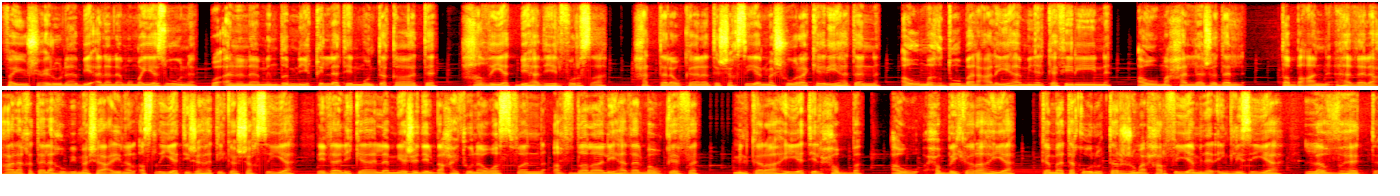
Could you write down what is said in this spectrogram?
فيشعرنا بأننا مميزون وأننا من ضمن قلة منتقات حظيت بهذه الفرصة. حتى لو كانت الشخصية المشهورة كريهة أو مغضوبا عليها من الكثيرين أو محل جدل. طبعا هذا لا علاقة له بمشاعرنا الأصلية تجاه تلك الشخصية. لذلك لم يجد الباحثون وصفا أفضل لهذا الموقف من كراهية الحب أو حب الكراهية كما تقول الترجمة الحرفية من الإنجليزية love hate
